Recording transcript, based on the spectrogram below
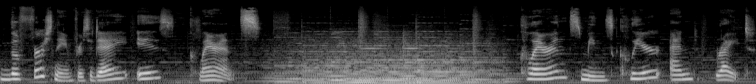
The first name for today is Clarence. Clarence means clear and bright.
